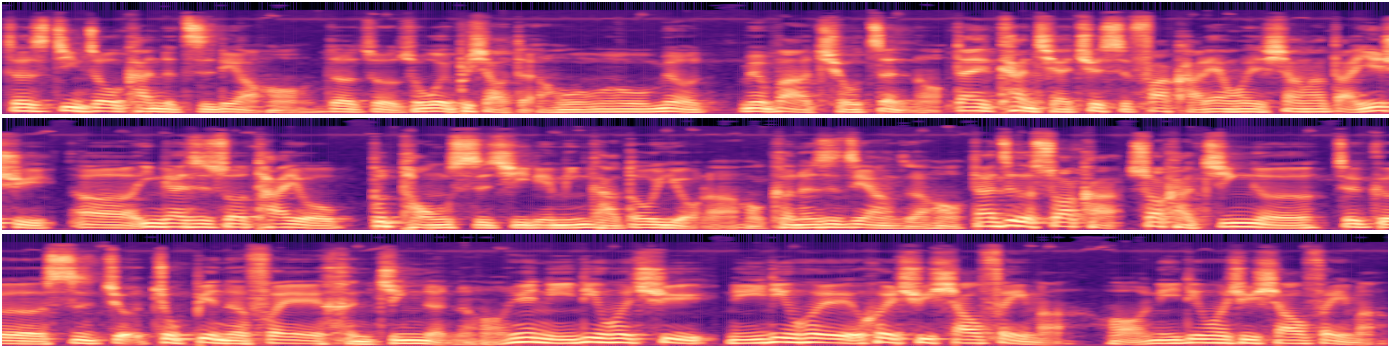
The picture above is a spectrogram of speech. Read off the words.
这是《镜周刊》的资料哈，这这我也不晓得，我我没有没有办法求证哦。但是看起来确实发卡量会相当大，也许呃，应该是说它有不同时期联名卡都有了，可能是这样子哈。但这个刷卡刷卡金额这个是就就变得会很惊人了哈，因为你一定会去，你一定会会去消费嘛。哦，你一定会去消费嘛？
